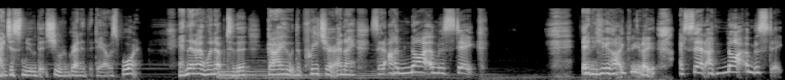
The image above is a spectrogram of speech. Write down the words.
I just knew that she regretted the day I was born. And then I went up to the guy, the preacher, and I said, I'm not a mistake. And he hugged me and I, I said, I'm not a mistake.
